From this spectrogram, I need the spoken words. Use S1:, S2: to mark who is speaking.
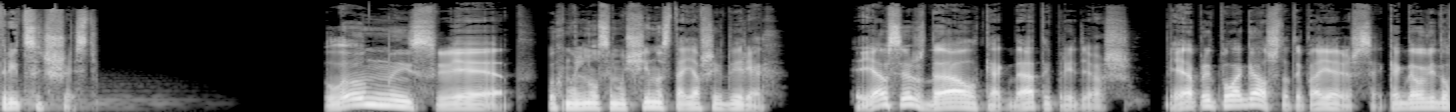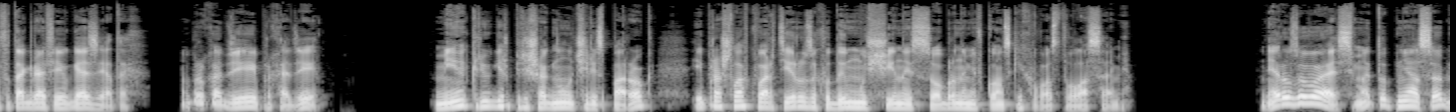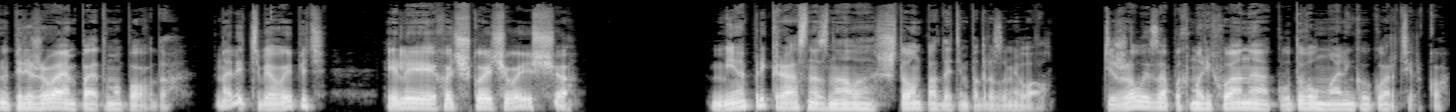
S1: 36. «Лунный свет», — ухмыльнулся мужчина, стоявший в дверях. «Я все ждал, когда ты придешь. Я предполагал, что ты появишься, когда увидел фотографии в газетах. Ну, проходи, проходи». Мия Крюгер перешагнула через порог и прошла в квартиру за худым мужчиной с собранными в конский хвост волосами. «Не разувайся, мы тут не особенно переживаем по этому поводу. Налить тебе выпить? Или хочешь кое-чего еще?» Мия прекрасно знала, что он под этим подразумевал. Тяжелый запах марихуаны окутывал маленькую квартирку.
